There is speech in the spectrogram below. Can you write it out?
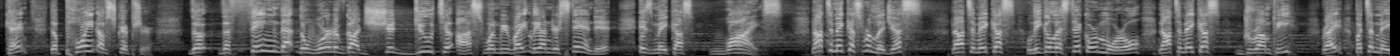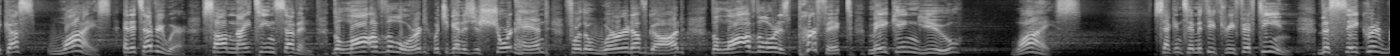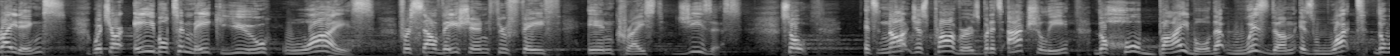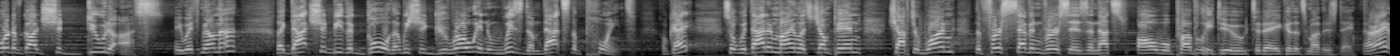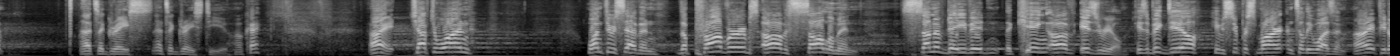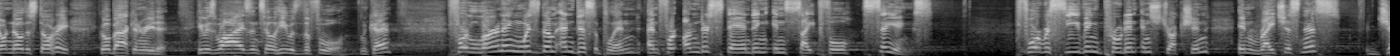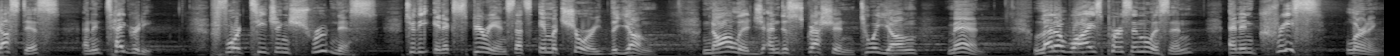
Okay? The point of Scripture, the, the thing that the Word of God should do to us when we rightly understand it is make us wise. Not to make us religious, not to make us legalistic or moral, not to make us grumpy, right? But to make us wise. And it's everywhere. Psalm 19:7. The law of the Lord, which again is just shorthand for the word of God, the law of the Lord is perfect, making you wise. 2 Timothy 3:15 The sacred writings which are able to make you wise for salvation through faith in Christ Jesus. So it's not just Proverbs, but it's actually the whole Bible that wisdom is what the Word of God should do to us. Are you with me on that? Like, that should be the goal, that we should grow in wisdom. That's the point. Okay? So, with that in mind, let's jump in. Chapter 1, the first seven verses, and that's all we'll probably do today because it's Mother's Day. All right? That's a grace. That's a grace to you. Okay? All right, chapter 1, 1 through 7. The Proverbs of Solomon, son of David, the king of Israel. He's a big deal. He was super smart until he wasn't. All right? If you don't know the story, go back and read it. He was wise until he was the fool. Okay? For learning wisdom and discipline, and for understanding insightful sayings, for receiving prudent instruction in righteousness, justice, and integrity, for teaching shrewdness to the inexperienced, that's immature, the young, knowledge and discretion to a young man. Let a wise person listen and increase learning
